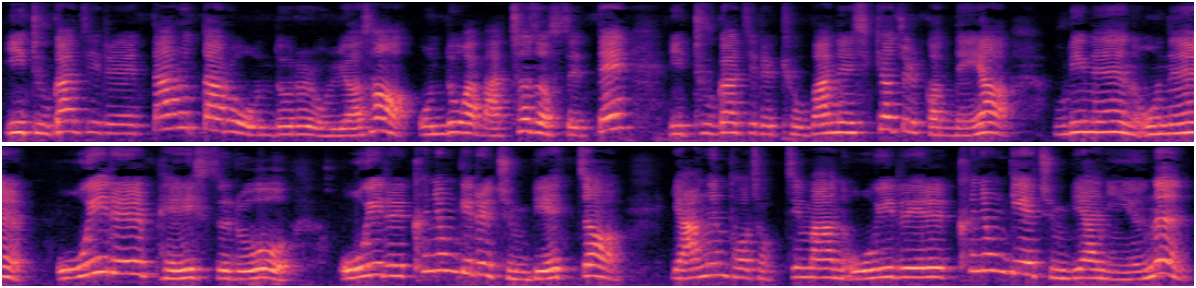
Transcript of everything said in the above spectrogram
이 두 가지를 따로따로 온도를 올려서 온도가 맞춰졌을 때 이 두 가지를 교반을 시켜줄 건데요. 우리는 오늘 오일을 베이스로 오일을 큰 용기를 준비했죠. 양은 더 적지만 오일을 큰 용기에 준비한 이유는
